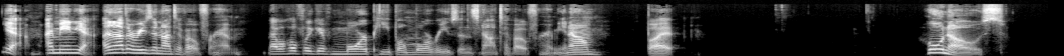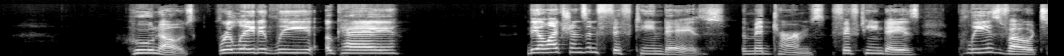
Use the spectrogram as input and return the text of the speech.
Yeah, I mean, yeah, another reason not to vote for him that will hopefully give more people more reasons not to vote for him, you know? But who knows? Who knows? Relatedly, okay. The election's in 15 days, the midterms, 15 days. Please vote.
